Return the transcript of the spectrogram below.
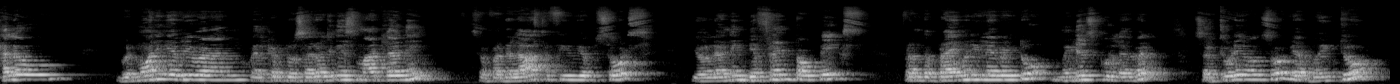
Hello, good morning everyone. Welcome to Sarojini Smart Learning. So for the last few episodes, you're learning different topics from the primary level to middle school level. So today also we are going to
